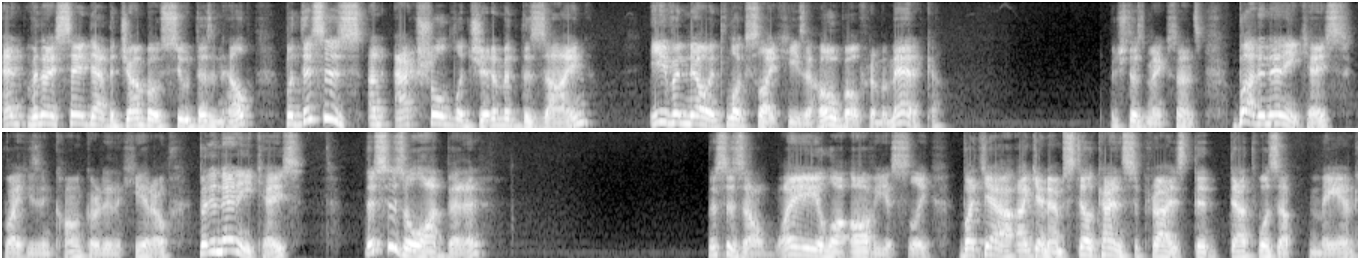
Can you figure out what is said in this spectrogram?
And when I say that, the jumbo suit doesn't help, but this is an actual legitimate design, even though it looks like he's a hobo from America. Which does make sense. But in any case, why he's in Concord and a hero. But in any case, this is a lot better. This is a way a lot, obviously. But yeah, again, I'm still kind of surprised that that was a man.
